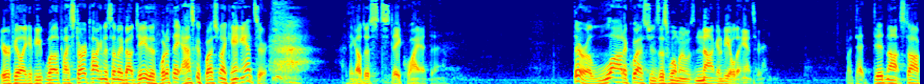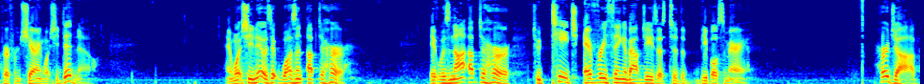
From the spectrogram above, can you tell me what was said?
You ever feel like if you, well, if I start talking to somebody about Jesus, what if they ask a question I can't answer? I think I'll just stay quiet then. There are a lot of questions this woman was not going to be able to answer. But that did not stop her from sharing what she did know. And what she knew is it wasn't up to her. It was not up to her to teach everything about Jesus to the people of Samaria. Her job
